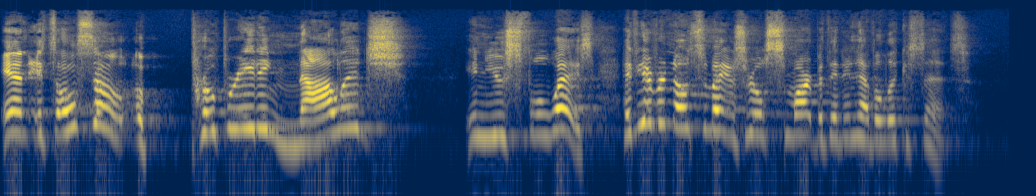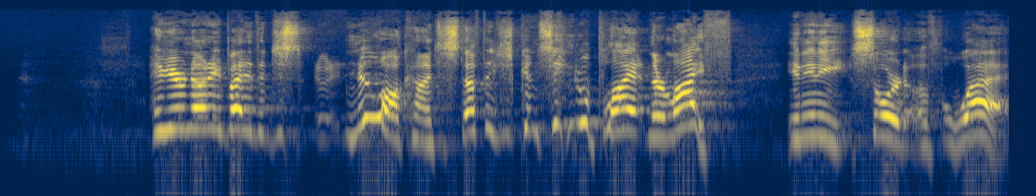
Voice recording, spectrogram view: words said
And it's also appropriating knowledge in useful ways. Have you ever known somebody who was real smart, but they didn't have a lick of sense? Have you ever known anybody that just knew all kinds of stuff? They just couldn't seem to apply it in their life in any sort of way.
